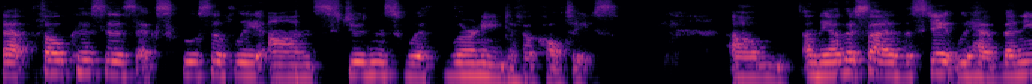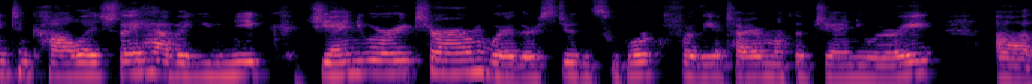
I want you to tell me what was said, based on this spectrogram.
that focuses exclusively on students with learning difficulties. Um, on the other side of the state, we have Bennington College. They have a unique January term where their students work for the entire month of January uh,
